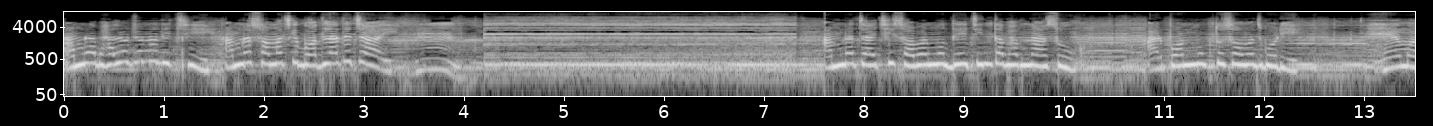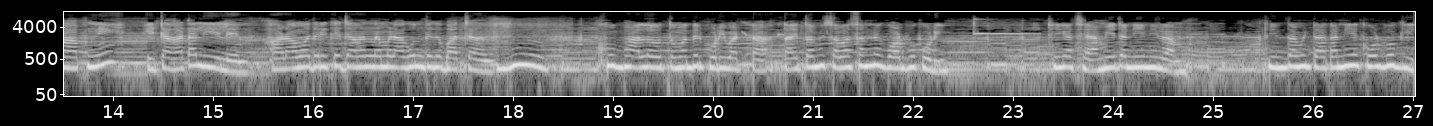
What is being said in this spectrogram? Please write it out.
আমরা ভালোর জন্য দিচ্ছি। আমরা সমাজকে বদলাতে চাই। হুম আমরা চাইছি সবার মধ্যে চিন্তা ভাবনা আসুক আর পণমুক্ত সমাজ গড়ি। হ্যাঁ মা আপনি এই টাকাটা নিয়ে এলেন। আর আমাদেরকে জাহান নামের আগুন থেকে বাঁচান। হুম। খুব ভালো তোমাদের পরিবারটা, তাই তো আমি সবার সামনে গর্ব করি। ঠিক আছে, আমি এটা নিয়ে নিলাম। কিন্তু আমি টাকা নিয়ে করব কি?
